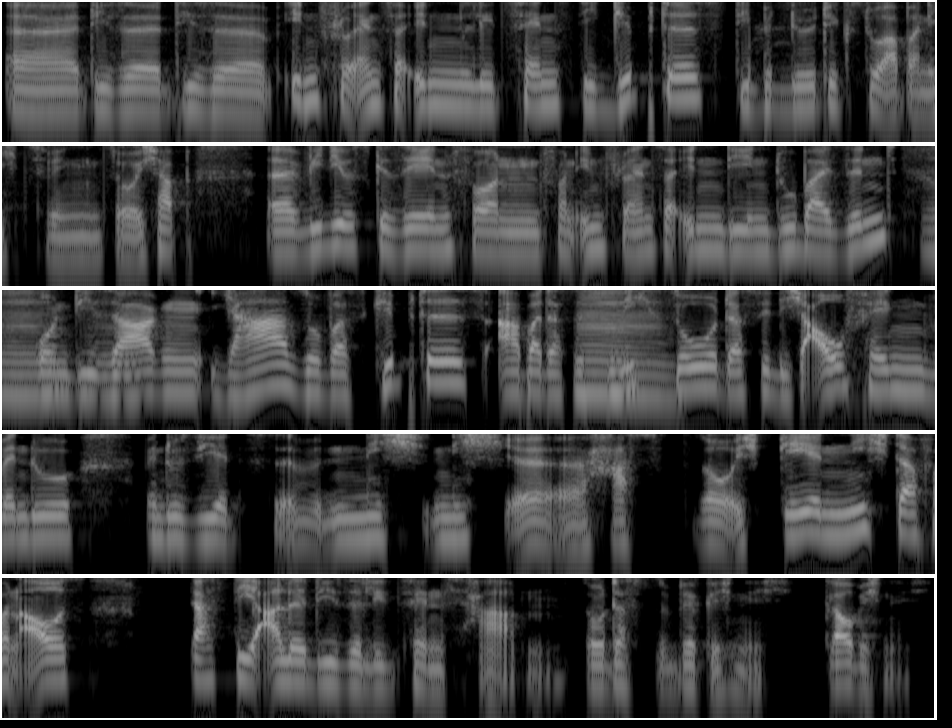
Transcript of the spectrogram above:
äh, diese, diese InfluencerInnen-Lizenz, die gibt es, die benötigst du aber nicht zwingend. So, ich habe äh, Videos gesehen von, von InfluencerInnen, die in Dubai sind mhm. und die mhm. sagen, ja, sowas gibt es, aber das ist mhm. nicht so, dass sie dich aufhängen, wenn du, wenn du sie jetzt äh, nicht, nicht äh, hast. So, ich gehe nicht davon aus, dass die alle diese Lizenz haben. So, das wirklich nicht. Glaube ich nicht.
